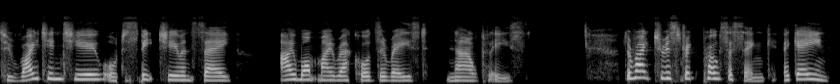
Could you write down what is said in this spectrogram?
to write into you or to speak to you and say, I want my records erased now, please. The right to restrict processing. Again,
